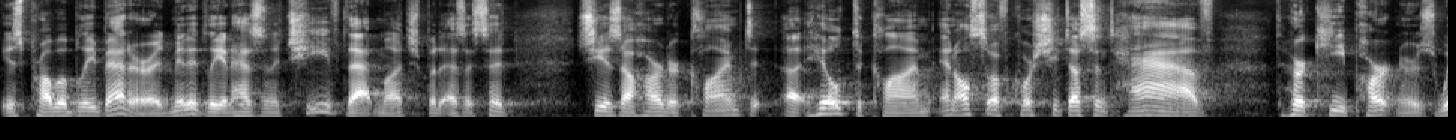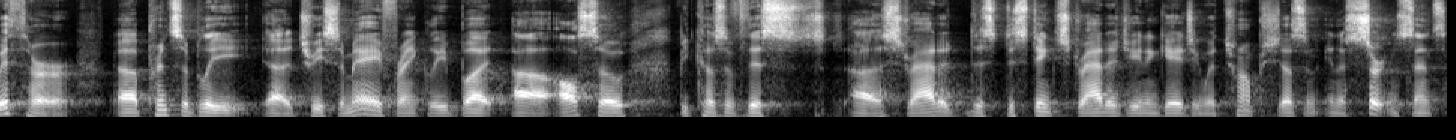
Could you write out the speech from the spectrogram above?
is probably better. Admittedly, it hasn't achieved that much, but as I said, she has a harder climb to, uh, hill to climb. And also, of course, she doesn't have her key partners with her, uh, principally uh, Theresa May, frankly, but uh, also because of this, uh, strat- this distinct strategy in engaging with Trump, she doesn't, in a certain sense,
